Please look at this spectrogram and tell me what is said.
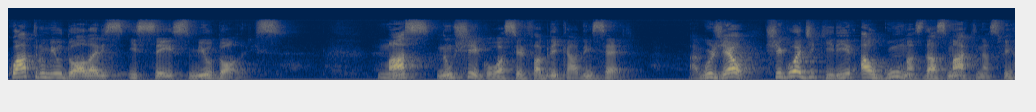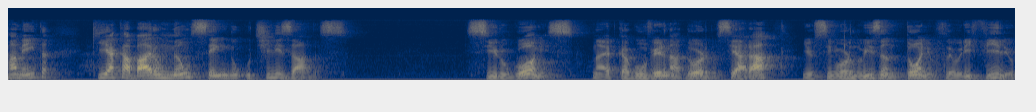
4 mil dólares e 6 mil dólares. Mas não chegou a ser fabricado em série. A Gurgel chegou a adquirir algumas das máquinas ferramenta que acabaram não sendo utilizadas. Ciro Gomes, na época governador do Ceará, e o senhor Luiz Antônio Fleury Filho,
